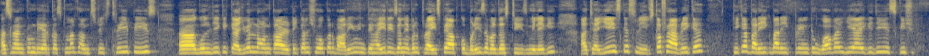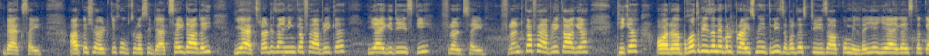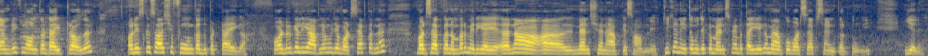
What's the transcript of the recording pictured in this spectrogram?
Aslam, dear customers unstitch three piece गुलजी की casual lawn का article show करवा रही हूँ। इंतहाई रीज़नेबल प्राइस पे आपको बड़ी ज़बरदस्त चीज़ मिलेगी। अच्छा ये इसके स्लीव्स का फैब्रिक है। ठीक है, बारीक बारीक प्रिंट हुआ हुआ ये आएगी जी इसकी बैक साइड आपके शर्ट की खूबसूरत सी बैक साइड आ गई। ये एक्स्ट्रा डिज़ाइनिंग का फैब्रिक है। ये आएगी जी इसकी फ्रंट साइड फ्रंट का फैब्रिक आ गया। ठीक है, और बहुत रीज़नेबल प्राइस में इतनी ज़बरदस्त चीज़ आपको मिल रही है। ये आएगा इसका कैमरिक लॉन का डाइट ट्राउज़र और इसके साथ शफून का दुपट्टा आएगा। ऑर्डर के लिए आपने मुझे व्हाट्सएप करना है। व्हाट्सएप का नंबर मेरी ना मेंशन है आपके सामने। ठीक है? नहीं तो मुझे कमेंट्स में बताइएगा, मैं आपको व्हाट्सएप सेंड कर दूँगी। ये ले।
